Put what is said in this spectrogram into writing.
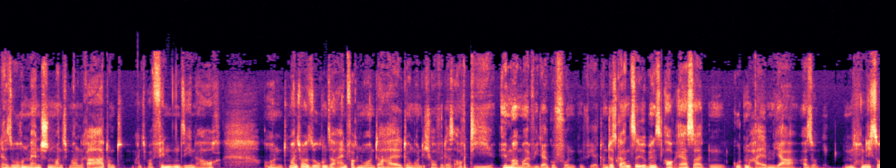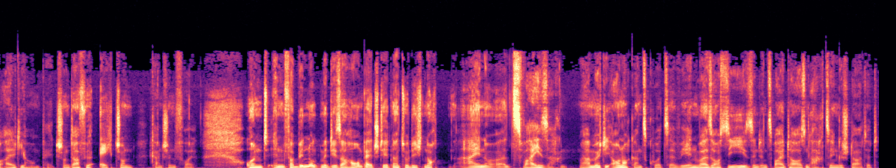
da suchen Menschen manchmal einen Rat und manchmal finden sie ihn auch. Und manchmal suchen sie einfach nur Unterhaltung und ich hoffe, dass auch die immer mal wieder gefunden wird. Und das Ganze übrigens auch erst seit einem guten halben Jahr. Also noch nicht so alt, die Homepage. Und dafür echt schon ganz schön voll. Und in Verbindung mit dieser Homepage steht natürlich noch ein oder zwei Sachen. Da möchte ich auch noch ganz kurz erwähnen, weil auch sie sind in 2018 gestartet.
